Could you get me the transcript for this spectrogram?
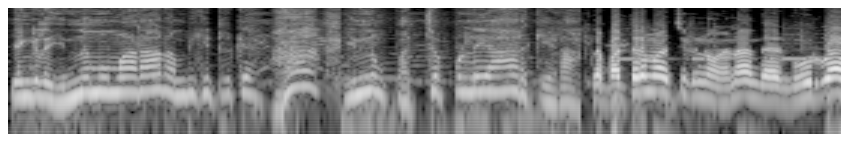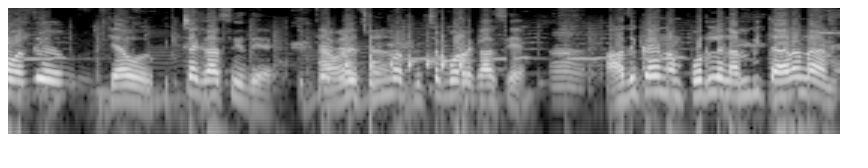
எங்களை இன்னமுமாடா நம்பிக்கிட்டு இருக்க? ஆ, இன்னும் பச்சை புள்ளையா இருக்கேடா. இல்ல பத்திரமா வச்சுக்கணும். ஏன்னா அந்த நூறு ரூபாய் வந்து கே ஒரு பிச்சை காசு இது. வந்து சும்மா பிச்சை போடுற காசு. ஆ. அதுக்காக நான் பொருளை நம்பி தரேன் நானு.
